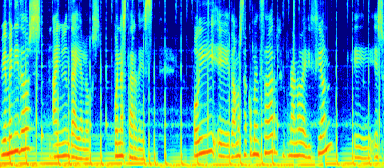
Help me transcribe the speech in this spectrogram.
Bienvenidos a Immune Dialogues. Buenas tardes. Hoy eh, vamos a comenzar una nueva edición. Eh, es,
